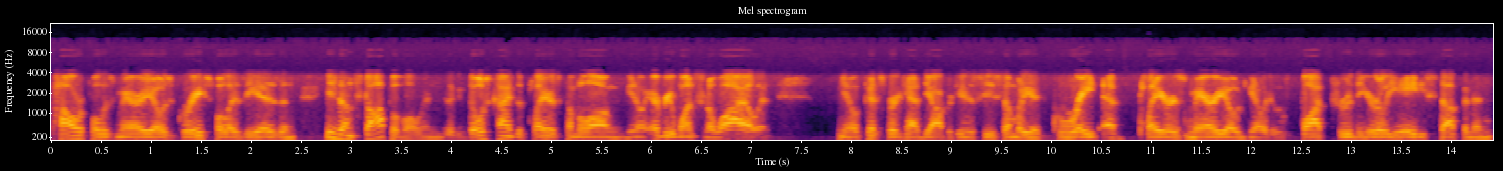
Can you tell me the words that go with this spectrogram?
powerful as Mario, as graceful as he is, and he's unstoppable. And those kinds of players come along you know every once in a while, and you know Pittsburgh had the opportunity to see somebody as great at players Mario, you know, who fought through the early '80s stuff and then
